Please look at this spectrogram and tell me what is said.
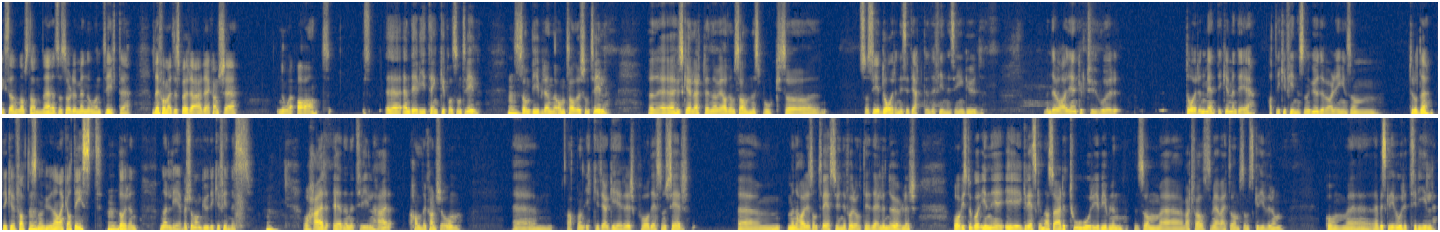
ikke sant, den oppstandende, så står det 'men noen tvilte'. Og Det får meg til å spørre er det kanskje noe annet eh, enn det vi tenker på som tvil, Mm. som Bibelen omtaler som tvil. Jeg husker jeg lærte når vi hadde om Salmenes bok, så, så sier dåren i sitt hjerte 'det finnes ingen Gud'. Men det var i en kultur hvor dåren mente ikke med det at det ikke finnes noen Gud. Det var det ingen som trodde. Det ikke fantes Mm. noen Gud. Han er ikke ateist, Mm. dåren. Men han lever som om Gud ikke finnes. Mm. Og her, eh, denne tvilen her handler kanskje om eh, at man ikke reagerer på det som skjer, men har et sånt tvesyn i forhold til det, eller nøler. Og hvis du går inn i, i gresken, da, så er det to ord i Bibelen som, eh, i hvert fall som jeg vet om, som skriver om, om eh, beskriver ordet tvil.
